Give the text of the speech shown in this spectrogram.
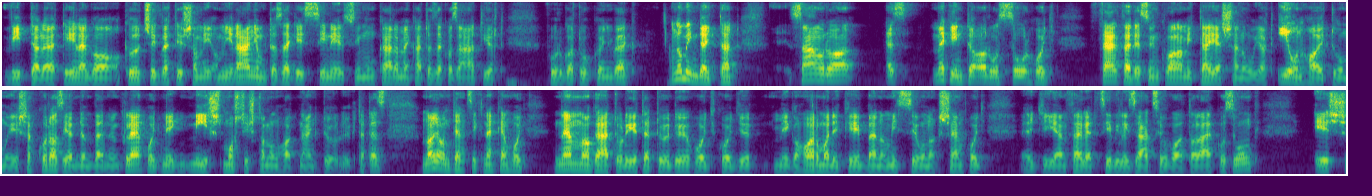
vitte le tényleg a, a költségvetés, ami, ami rányomta az egész színészi munkára, meg hát ezek az átírt forgatókönyvek. No mindegy, tehát számomra ez megint arról szól, hogy felfedezünk valami teljesen újat, ionhajtómű, és akkor azért döbbenünk le, hogy még mi is most is tanulhatnánk tőlük. Tehát ez nagyon tetszik nekem, hogy nem magától értetődő, hogy, hogy még a harmadik évben a missziónak sem, hogy egy ilyen fejlett civilizációval találkozunk, és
